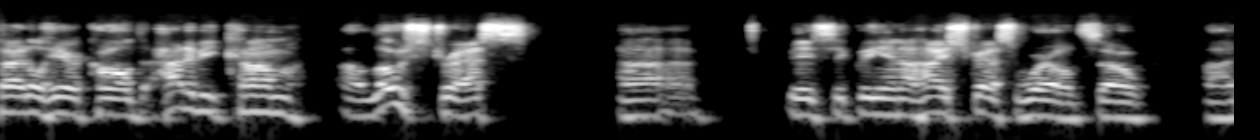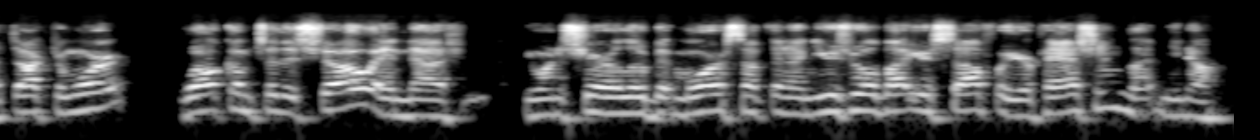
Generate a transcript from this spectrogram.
title here called "How to Become a Low Stress," uh, basically in a high stress world. So, Dr. Mort, welcome to the show, and you want to share a little bit more, something unusual about yourself or your passion? Let me know.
